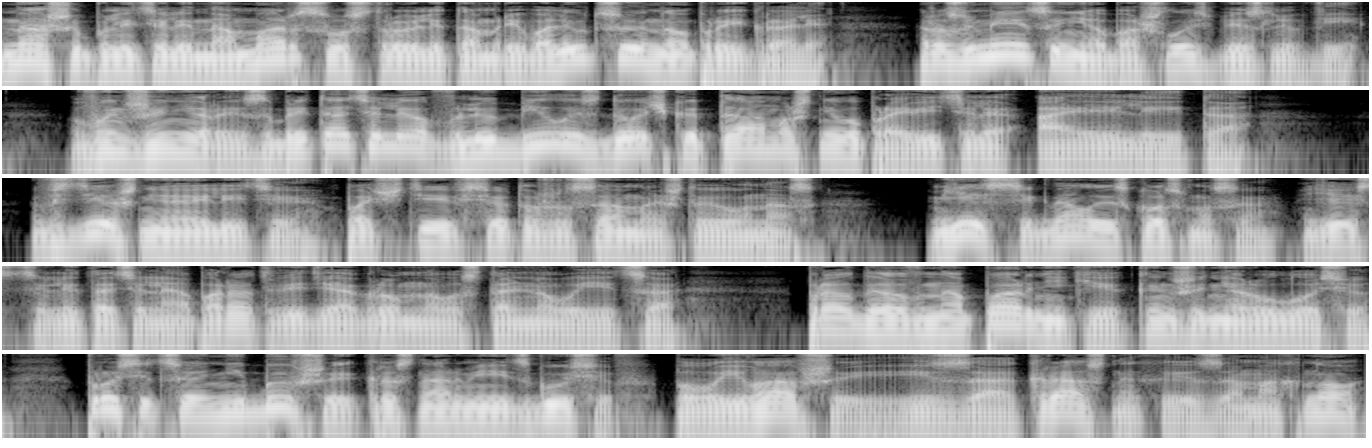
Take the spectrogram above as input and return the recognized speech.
Наши полетели на Марс, устроили там революцию, но проиграли. Разумеется, не обошлось без любви. В инженера-изобретателя влюбилась дочка тамошнего правителя Аэлита. В здешней Аэлите почти все то же самое, что и у нас. Есть сигналы из космоса, есть летательный аппарат в виде огромного стального яйца. Правда, в напарнике к инженеру Лосю просится не бывший красноармеец Гусев, повоевавший из-за красных и из-за Махно,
